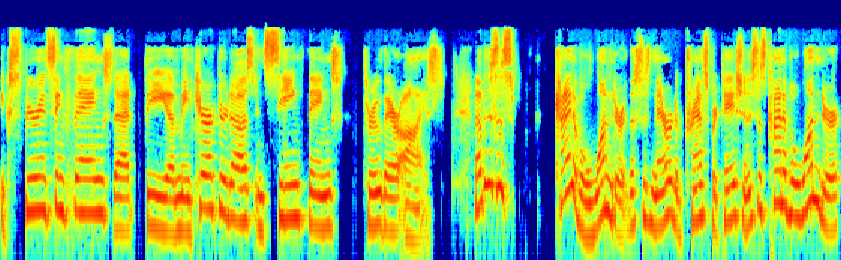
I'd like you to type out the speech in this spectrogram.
experiencing things that the uh, main character does and seeing things through their eyes. Now, this is kind of a wonder. This is narrative transportation. This is kind of a wonder.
